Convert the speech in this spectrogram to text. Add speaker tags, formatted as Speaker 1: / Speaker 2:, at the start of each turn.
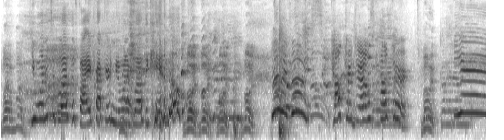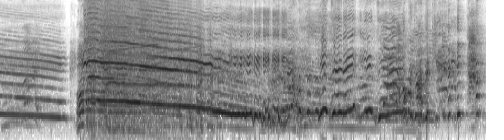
Speaker 1: Blow it.
Speaker 2: You wanted to blow out the firecracker and you don't want to blow out the candle?
Speaker 1: Blow it, blow it, blow it, blow it.
Speaker 2: Blow it, blow it. Help her, girls. Help her.
Speaker 1: Blow it.
Speaker 3: Go ahead.
Speaker 2: Yay!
